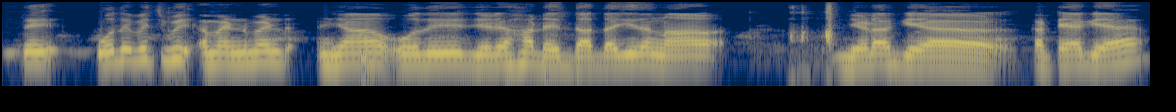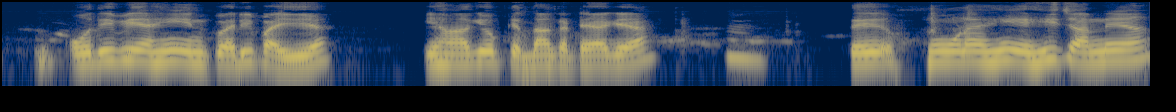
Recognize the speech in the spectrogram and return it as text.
ਤੇ ਉਹਦੇ ਵਿੱਚ ਵੀ ਅਮੈਂਡਮੈਂਟ ਜਾਂ ਉਹਦੇ ਜਿਹੜੇ ਸਾਡੇ ਦਾਦਾ ਜੀ ਦਾ ਨਾਂ ਜਿਹੜਾ ਗਿਆ ਕੱਟਿਆ ਗਿਆ ਉਹਦੀ ਵੀ ਅਸੀਂ ਇਨਕੁਆਇਰੀ ਪਾਈ ਆ ਕਿ ਹਾਂ ਕਿ ਉਹ ਕਿੱਦਾਂ ਕੱਟਿਆ ਗਿਆ। ਤੇ ਹੁਣ ਅਸੀਂ ਇਹੀ ਚਾਹੁੰਦੇ ਆ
